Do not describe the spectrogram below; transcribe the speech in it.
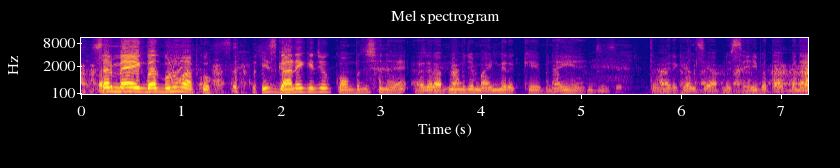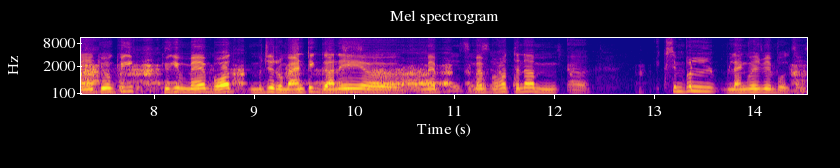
सर मैं एक बात बोलूँ आपको? इस गाने की जो कॉम्पोजिशन है अगर आपने मुझे माइंड में रख के बनाई है जी सर। तो मेरे ख्याल से आपने सही बताया बनाई है क्योंकि क्योंकि मैं बहुत मुझे रोमांटिक गाने मैं मैं बहुत ना एक सिंपल लैंग्वेज में बोलता हूँ।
